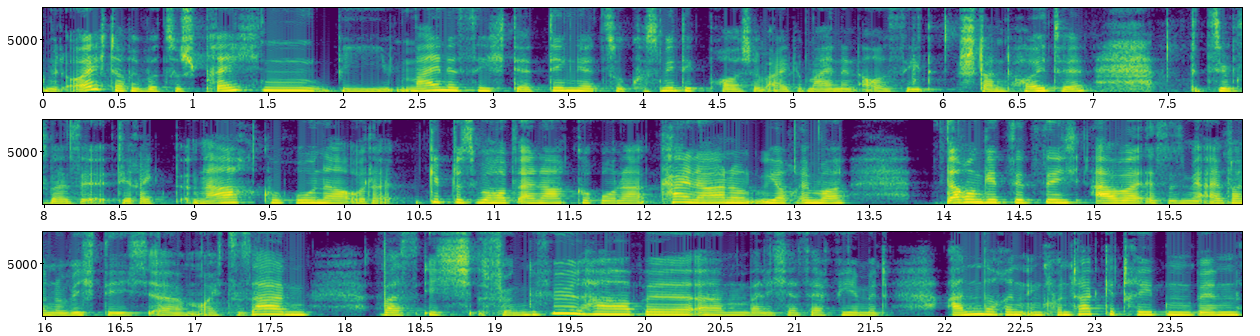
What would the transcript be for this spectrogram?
mit euch darüber zu sprechen, wie meine Sicht der Dinge zur Kosmetikbranche im Allgemeinen aussieht, Stand heute, beziehungsweise direkt nach Corona oder gibt es überhaupt ein nach Corona? Keine Ahnung, wie auch immer. Darum geht's jetzt nicht, aber es ist mir einfach nur wichtig, ähm, euch zu sagen, was ich für ein Gefühl habe, ähm, weil ich ja sehr viel mit anderen in Kontakt getreten bin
